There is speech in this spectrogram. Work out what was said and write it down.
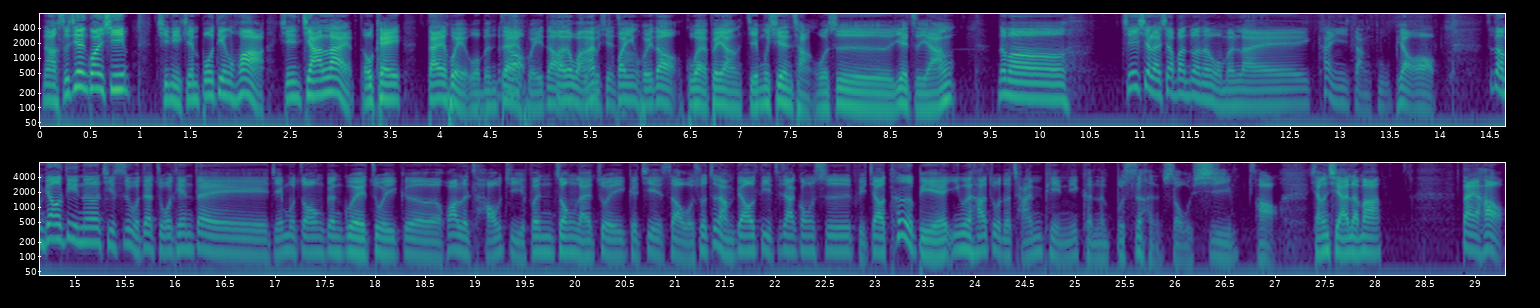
那时间关系，请你先拨电话，先加赖，OK。待会我们再回到大家晚安，欢迎回到《股海飞扬》节目现场，我是叶子阳。那么接下来下半段呢，我们来看一档股票哦。这档标的呢，其实我在昨天在节目中跟各位做一个花了好几分钟来做一个介绍。我说这档标的这家公司比较特别，因为它做的产品你可能不是很熟悉。好，想起来了吗？代号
